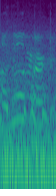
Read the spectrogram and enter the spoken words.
好多分儿。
